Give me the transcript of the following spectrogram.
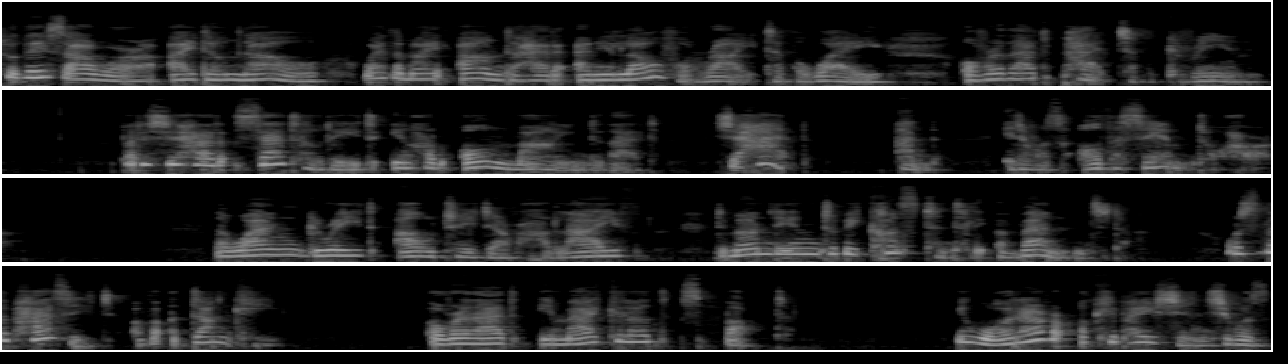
To this hour, I don't know whether my aunt had any lawful right of way over that patch of green, but she had settled it in her own mind that she had, and it was all the same to her. The one great outrage of her life, demanding to be constantly avenged, was the passage of a donkey over that immaculate spot. In whatever occupation she was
